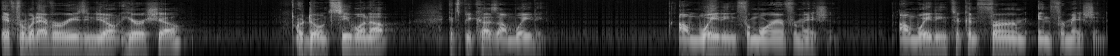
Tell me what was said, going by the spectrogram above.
If for whatever reason you don't hear a show or don't see one up, it's because I'm waiting. I'm waiting for more information. I'm waiting to confirm information.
